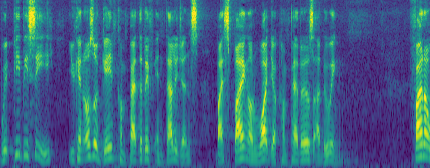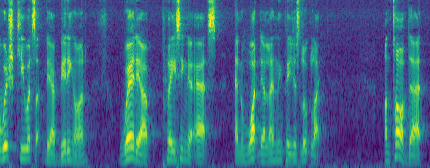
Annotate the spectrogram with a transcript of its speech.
With PPC, you can also gain competitive intelligence by spying on what your competitors are doing. Find out which keywords they are bidding on, where they are placing their ads, and what their landing pages look like. On top of that,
